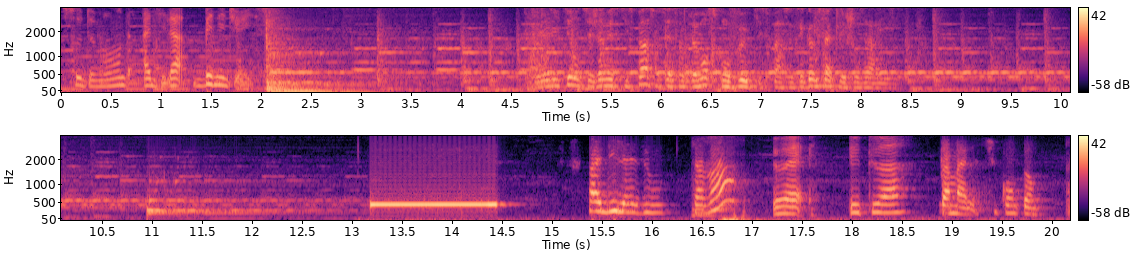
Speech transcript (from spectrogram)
Se demande Adila Benedjeris. En réalité, on ne sait jamais ce qui se passe, on sait simplement ce qu'on veut qu'il se passe. C'est comme ça que les choses arrivent. Adilazou, ça va? Ouais. Et toi? Pas mal, je suis content. Ah,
